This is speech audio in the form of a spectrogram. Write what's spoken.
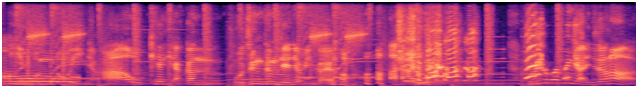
이혼도 인양. 아, 오케이. 약간 보증금 개념인가요? 돌려받는 게 아니잖아.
